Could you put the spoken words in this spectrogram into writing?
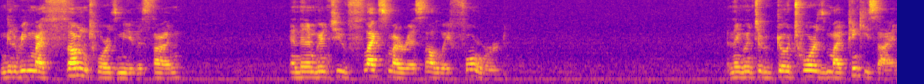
I'm going to bring my thumb towards me this time. And then I'm going to flex my wrist all the way forward. And then I'm going to go towards my pinky side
